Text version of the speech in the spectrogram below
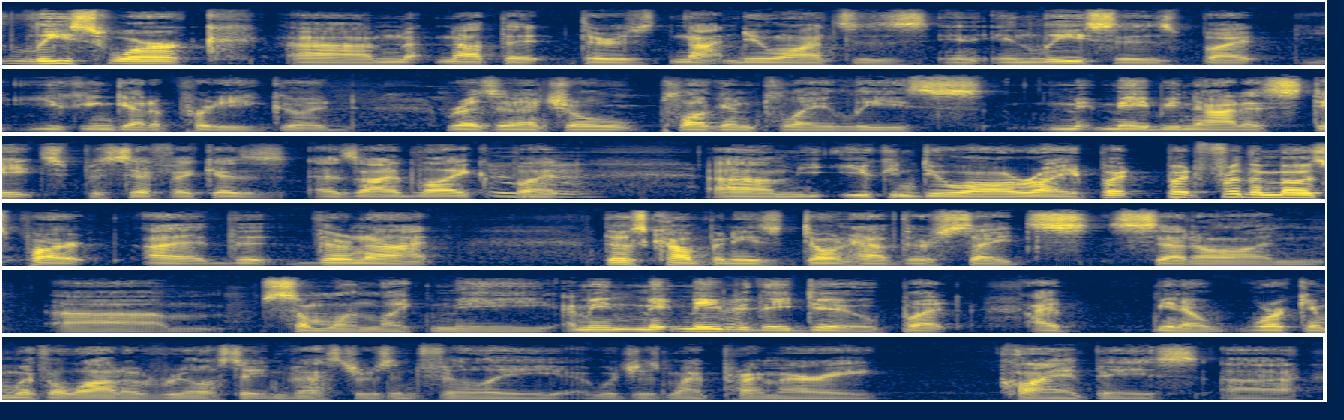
lease work. Um, not, not, that there's not nuances in, in, leases, but you can get a pretty good residential plug and play lease. M- maybe not as state specific as as I'd like, mm-hmm. but um, you can do all right. But but for the most part, uh, the, they're not those companies don't have their sights set on um, someone like me. I mean, m- maybe they do, but I, you know, working with a lot of real estate investors in Philly, which is my primary client base. Uh,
